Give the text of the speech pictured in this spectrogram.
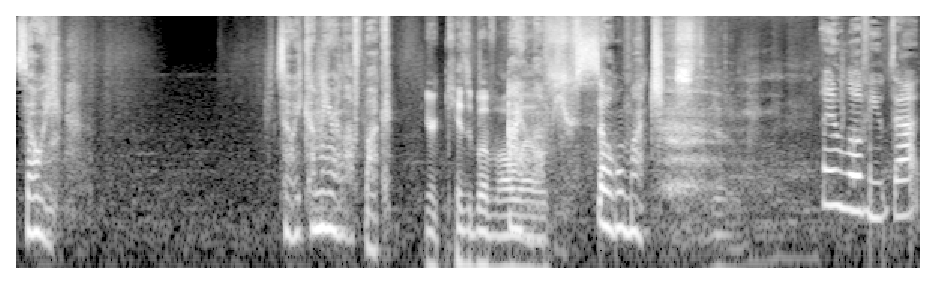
Zoe. Zoe, come here, love bug. Your kids above all I else. love you so much. I love you that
